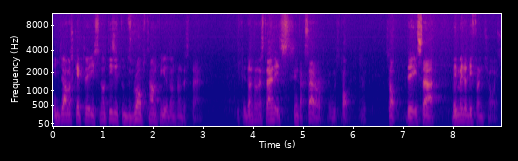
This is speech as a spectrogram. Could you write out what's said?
in JavaScript, it's not easy to drop something you don't understand. If you don't understand, it's syntax error, it will stop. So is a, they made a different choice.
